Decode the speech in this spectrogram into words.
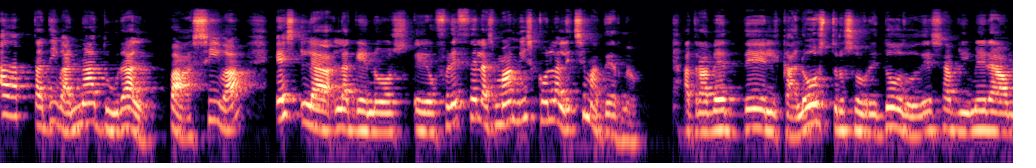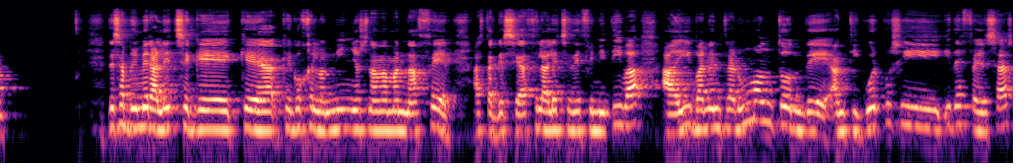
adaptativa natural pasiva es la, que nos eh, ofrece las mamis con la leche materna. A través del calostro, sobre todo, de esa primera de esa primera leche que, cogen los niños nada más nacer hasta que se hace la leche definitiva, ahí van a entrar un montón de anticuerpos y, defensas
